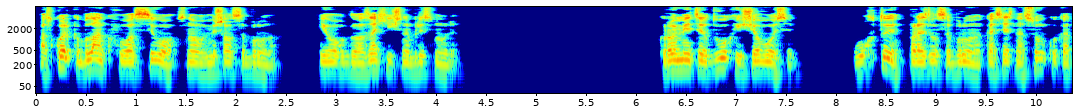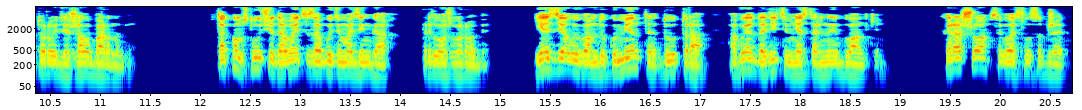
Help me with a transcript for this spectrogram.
«А сколько бланков у вас всего?» – снова вмешался Бруно. Его глаза хищно блеснули. «Кроме этих двух еще восемь. «Ух ты!» – поразился Бруно, косясь на сумку, которую держал Барнаби. «В таком случае давайте забудем о деньгах», – предложил Робби. «Я сделаю вам документы до утра, а вы отдадите мне остальные бланки». «Хорошо», – согласился Джек.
